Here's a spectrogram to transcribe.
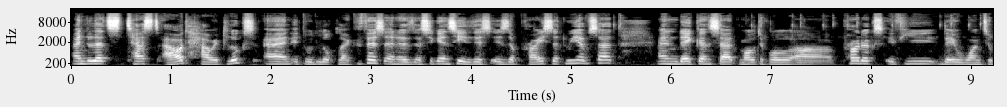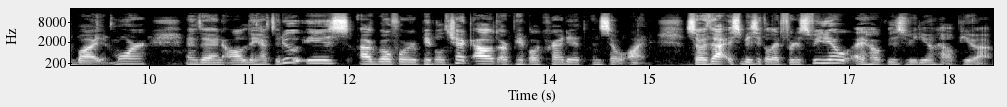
and let's test out how it looks and it would look like this. And as, you can see, this is the price that we have set and they can set multiple uh, products if you they want to buy more. And then all they have to do is uh, go for PayPal checkout or PayPal credit and so on. So that is basically it for this video. I hope this video helped you out.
